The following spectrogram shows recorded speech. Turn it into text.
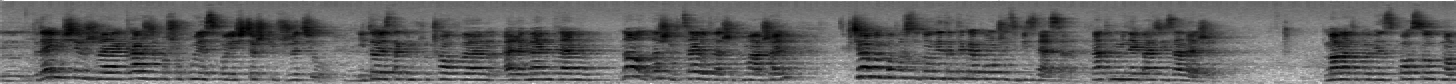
mm, wydaje mi się, że każdy poszukuje swojej ścieżki w życiu i to jest takim kluczowym elementem no, naszych celów, naszych marzeń. Chciałabym po prostu tą dietetykę połączyć z biznesem. Na tym mi najbardziej zależy. Mam na to pewien sposób, mam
